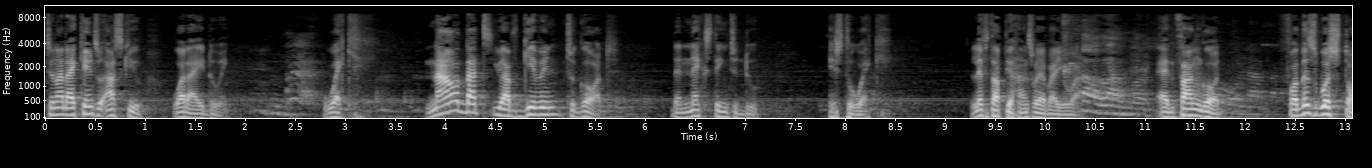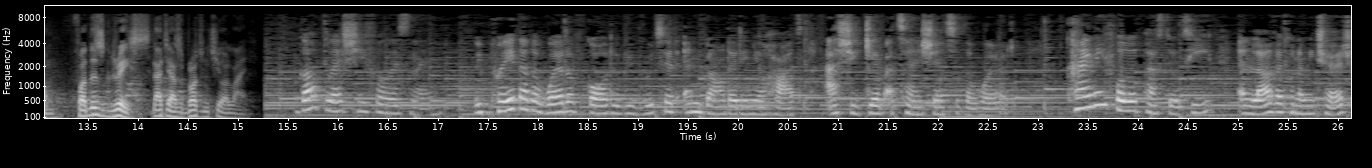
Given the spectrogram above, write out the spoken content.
Tonight I came to ask you, what are you doing? Work. Now that you have given to God, the next thing to do is to work. Lift up your hands wherever you are and thank God for this wisdom, for this grace that He has brought into your life. God bless you for listening. We pray that the Word of God will be rooted and grounded in your heart as you give attention to the Word. Kindly follow Pastor T and Love Economy Church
